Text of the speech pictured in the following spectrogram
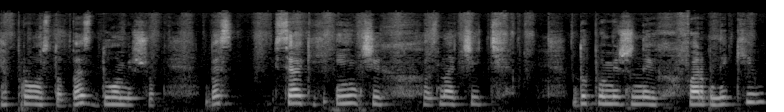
я просто без домішок, без всяких інших, значить, допоміжних фарбників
